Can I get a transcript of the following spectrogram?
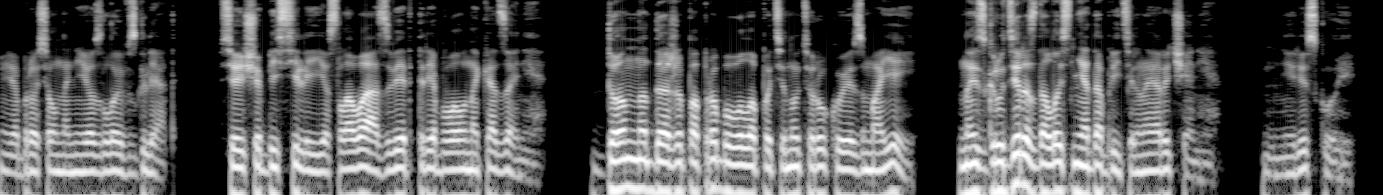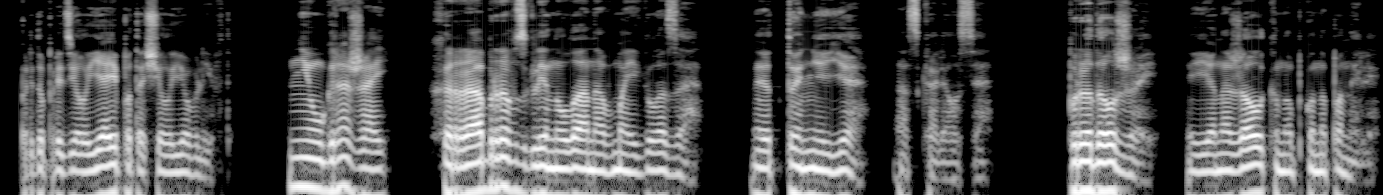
Я бросил на нее злой взгляд. Все еще бесили ее слова, а зверь требовал наказания. Донна даже попробовала потянуть руку из моей, но из груди раздалось неодобрительное рычание. «Не рискуй», — предупредил я и потащил ее в лифт. «Не угрожай». Храбро взглянула она в мои глаза. «Это не я», — оскалился. «Продолжай». Я нажал кнопку на панели.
